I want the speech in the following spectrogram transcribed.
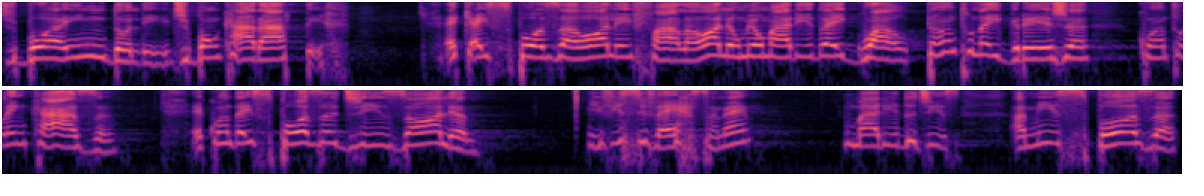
de boa índole, de bom caráter. É que a esposa olha e fala: Olha, o meu marido é igual, tanto na igreja quanto lá em casa. É quando a esposa diz: Olha, e vice-versa, né? O marido diz: A minha esposa,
